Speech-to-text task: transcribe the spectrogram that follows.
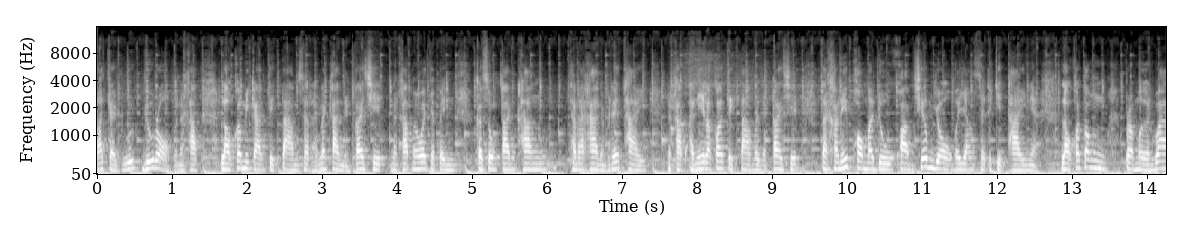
รัฐกับยุยุโรปนะครับ เราก็มีการติดตามสถานการณ์อย่างใกล้ชิดนะครับ ไม่ว่าจะเป็นกระทรวงการคลังธนาคารแห่งประเทศไทยนะครับ อันนี้เราก็ติดตามกันอย่างใกล้ชิด แต่คราวนี้พอมาดูความเชื่อมโยงไปยังเศรษฐกิจไทยเนี่ย เราก็ต้องประเมินว่า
